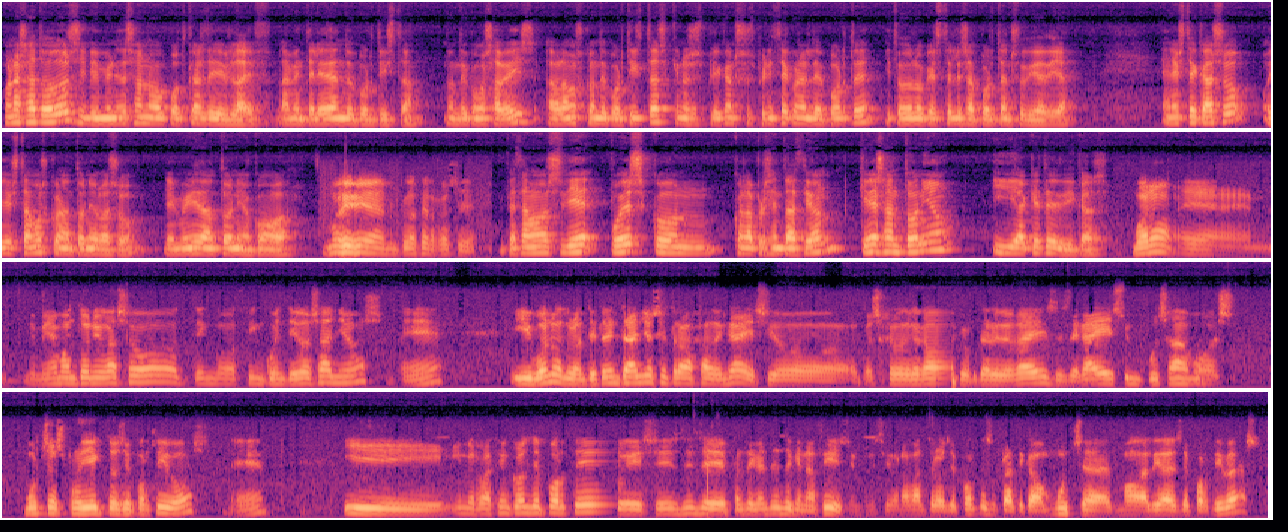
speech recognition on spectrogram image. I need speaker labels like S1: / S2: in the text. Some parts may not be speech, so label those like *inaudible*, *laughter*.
S1: Buenas a todos y bienvenidos a un nuevo podcast de Live Life, la mentalidad de un deportista, donde como sabéis hablamos con deportistas que nos explican su experiencia con el deporte y todo lo que éste les aporta en su día a día. En este caso, hoy estamos con Antonio Gasó. Bienvenido Antonio, ¿cómo va?
S2: Muy bien, un placer José.
S1: Empezamos bien, pues con, con la presentación. ¿Quién es Antonio y a qué te dedicas?
S2: Bueno, eh, me llamo Antonio Gasó, tengo 52 años. ¿eh? Y bueno, durante 30 años he trabajado en GAES. Yo, consejero delegado, propietario de GAES. Desde GAES impulsamos muchos proyectos deportivos. ¿eh? Y, mi relación con el deporte pues es desde prácticamente desde que nací. Siempre he sido un amante de los deportes. He practicado muchas modalidades deportivas,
